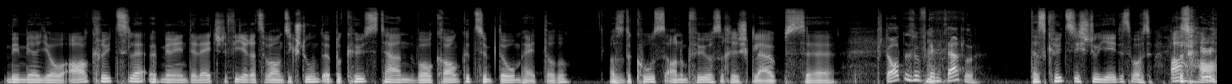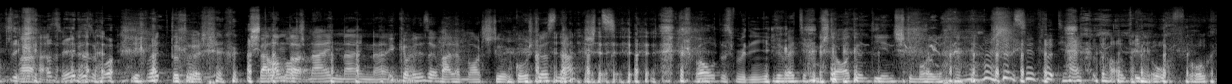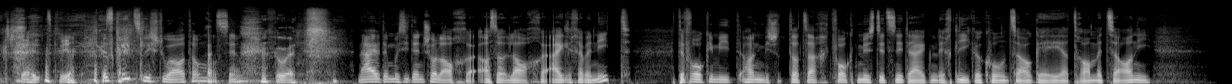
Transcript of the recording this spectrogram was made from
müssen wir ja ankreuzeln, ob wir in den letzten 24 Stunden jemanden geküsst haben, der Krankheitssymptome hat, oder? Also der Kuss an und für sich ist, glaube ich... Äh, Steht das auf dem Zettel? Das kreuzelst du jedes Mal so. Aha. Das also jedes Mal. Ich will, du tust Standard, nein, nein, nein. Ich kann mir sagen, welchen Match du gehst du als nächstes? ich wollte es für dich. Dann werde ich im Stadiondienst mal dass die ein oder andere Nachfrage gestellt wird. Das kreuzelst du an, Thomas, ja? Gut. Nein, da muss ich dann schon lachen. Also lachen, eigentlich eben nicht. Dann frage ich mich, habe ich mich tatsächlich gefragt, müsste jetzt nicht eigentlich die Liga kommen und sagen, hey, Herr Tramezzani,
